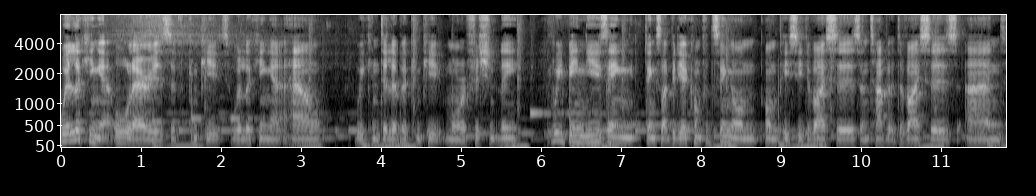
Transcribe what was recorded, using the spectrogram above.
We're looking at all areas of compute. We're looking at how we can deliver compute more efficiently. We've been using things like video conferencing on, on PC devices and tablet devices, and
